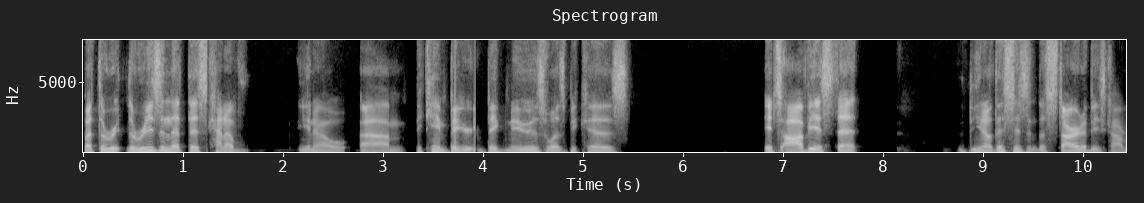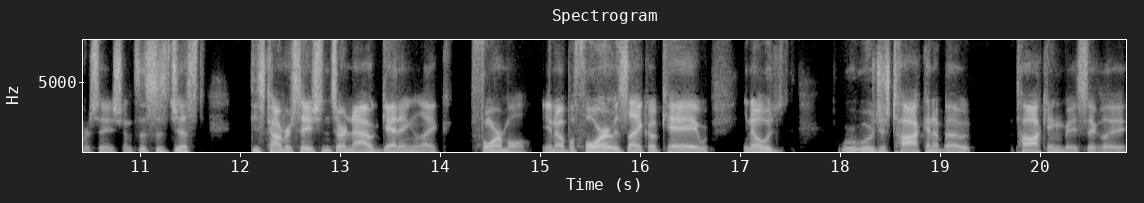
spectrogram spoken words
But the re- the reason that this kind of you know um, became bigger big news was because it's obvious that you know this isn't the start of these conversations. This is just these conversations are now getting like formal. You know before it was like okay you know we're, we're just talking about talking basically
